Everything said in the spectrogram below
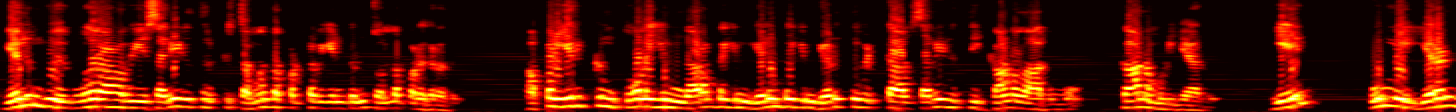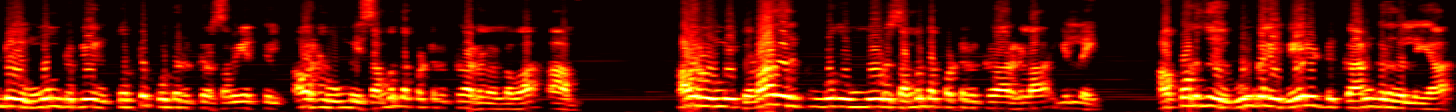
எலும்பு முதலானவை சரீரத்திற்கு சம்பந்தப்பட்டவை என்றும் சொல்லப்படுகிறது. அப்படி இருக்கும் தோலையும் நரம்பையும் எலும்பையும் எடுத்துவிட்டால் சரீரத்தை காணலாகுமோ? காண முடியாது. ஏன்? உண்மை இரண்டு மூன்று பேர் தொட்டு கொண்டிருக்கிற சமயத்தில் அவர்கள் உண்மை சம்பந்தப்பட்டிருக்கிறார்கள் அல்லவா? ஆம். அவர்கள் உண்மை தொடாது இருக்கும்போது உம்மோடு சம்பந்தப்பட்டிருக்கிறார்களா? இல்லை. அப்பொழுது உங்களை வேறிட்டு காண்கிறது இல்லையா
